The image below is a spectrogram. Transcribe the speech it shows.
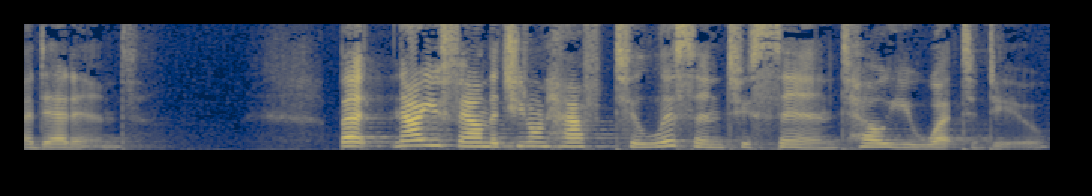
A dead end. But now you've found that you don't have to listen to sin tell you what to do,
